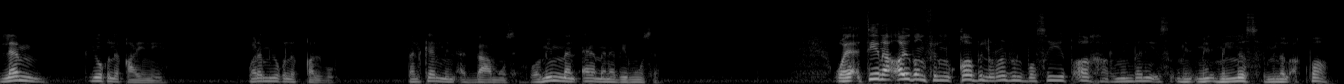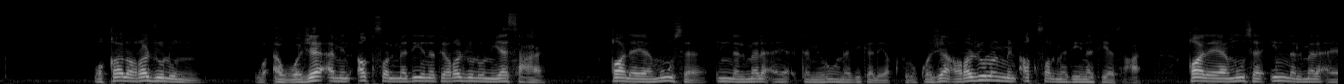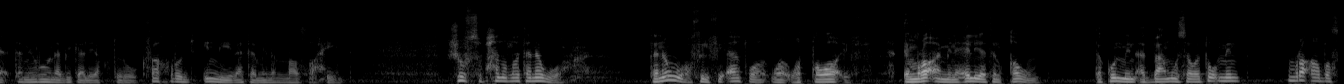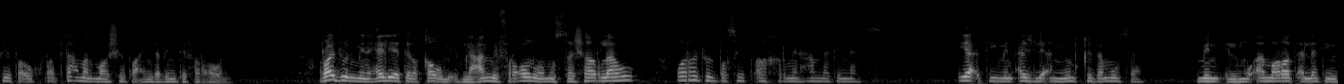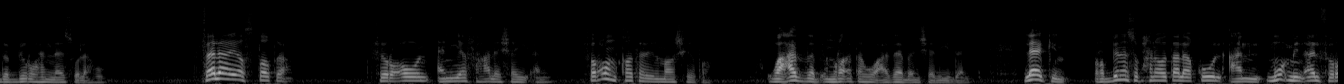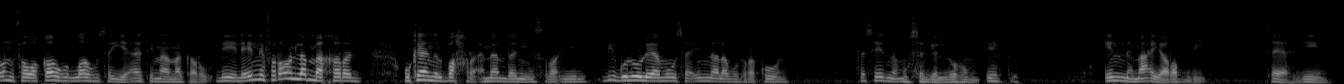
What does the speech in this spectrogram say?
لم يغلق عينيه ولم يغلق قلبه بل كان من أتباع موسى. وممن آمن بموسى. ويأتينا أيضا في المقابل رجل بسيط آخر من بني من- من مصر من الأقباط. وقال رجل أو وجاء من أقصى المدينة رجل يسعى. قال يا موسى إن الملأ يأتمرون بك ليقتلوك. وجاء رجل من أقصى المدينة يسعى. قال يا موسى إن الملأ يأتمرون بك ليقتلوك. فاخرج إني لك من الناصحين. شوف سبحان الله تنوع. تنوع في الفئات والطوائف. امرأة من علية القوم. تكون من أتباع موسى وتؤمن امرأة بسيطة أخرى بتعمل ماشطة عند بنت فرعون. رجل من علية القوم ابن عم فرعون ومستشار له ورجل بسيط آخر من عامة الناس. يأتي من أجل أن ينقذ موسى من المؤامرات التي يدبرها الناس له. فلا يستطيع فرعون أن يفعل شيئا. فرعون قتل الماشطة وعذب امرأته عذابا شديدا. لكن ربنا سبحانه وتعالى يقول عن مؤمن آل فرعون فوقاه الله سيئات ما مكروا ليه؟ لأن فرعون لما خرج وكان البحر أمام بني إسرائيل بيقولوا له يا موسى إنا لمدركون فسيدنا موسى قال لهم إهدوا إن معي ربي سيهدين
